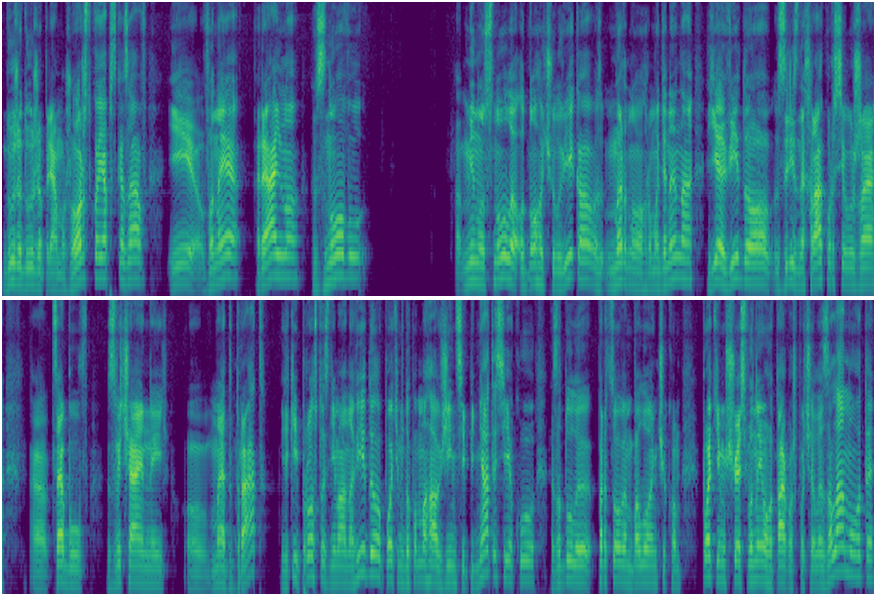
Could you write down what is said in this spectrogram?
дуже дуже прямо жорстко, я б сказав. І вони реально знову мінуснули одного чоловіка, мирного громадянина. Є відео з різних ракурсів уже. Е, Це був звичайний медбрат, який просто знімав на відео, потім допомагав жінці піднятися, яку задули перцовим балончиком. Потім щось вони його також почали заламувати,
